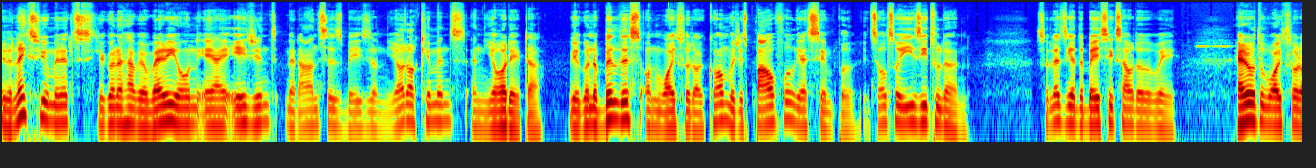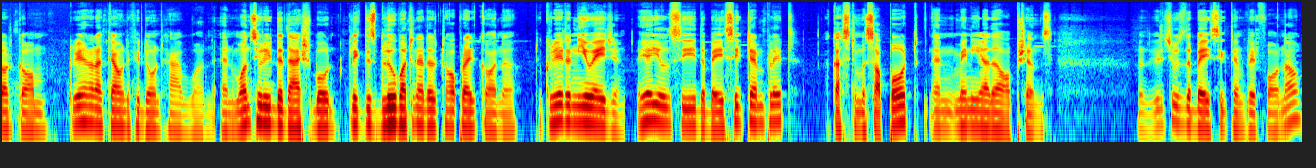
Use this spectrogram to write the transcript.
In the next few minutes, you're going to have your very own AI agent that answers based on your documents and your data. We are going to build this on voiceflow.com, which is powerful yet simple. It's also easy to learn. So let's get the basics out of the way. Head over to voiceflow.com, create an account if you don't have one, and once you read the dashboard, click this blue button at the top right corner to create a new agent. Here you'll see the basic template, customer support, and many other options. We'll choose the basic template for now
